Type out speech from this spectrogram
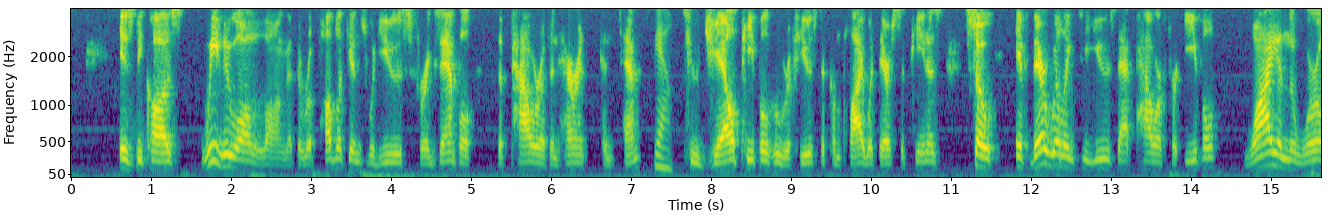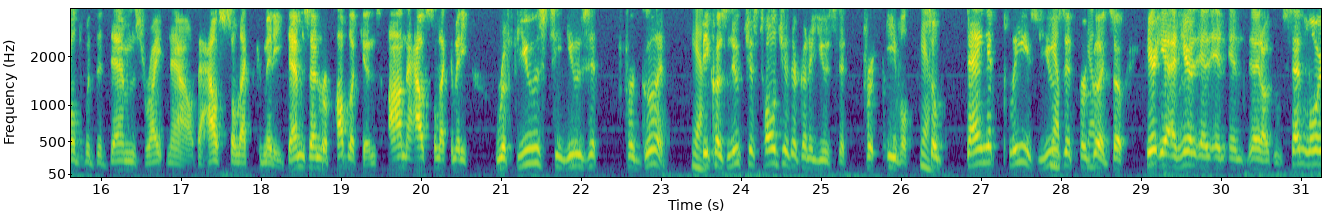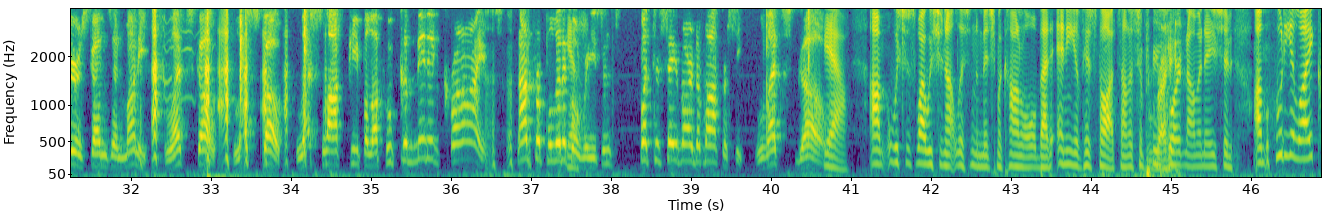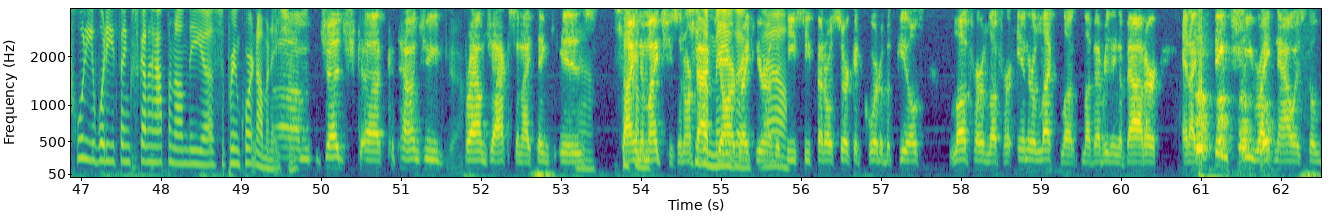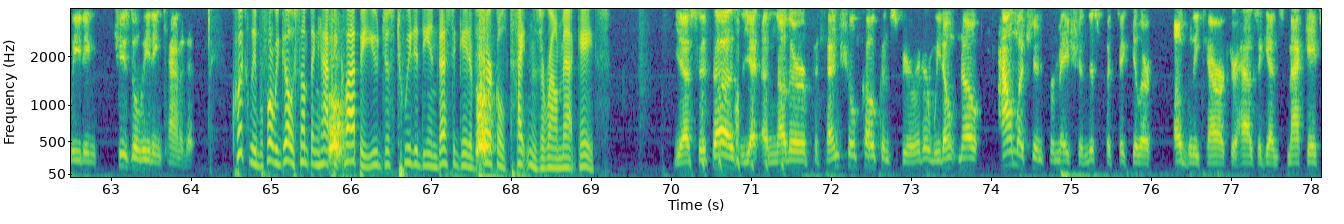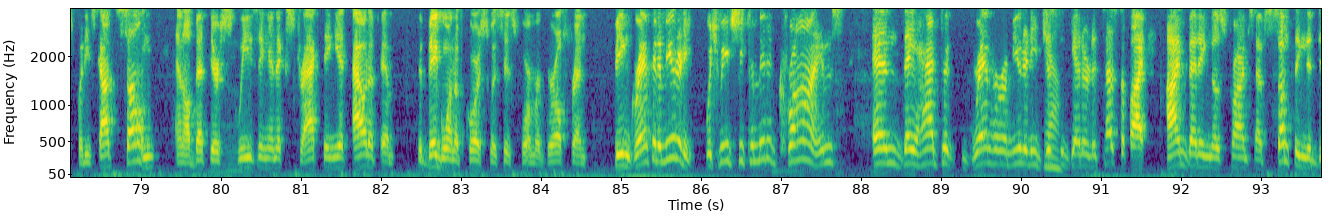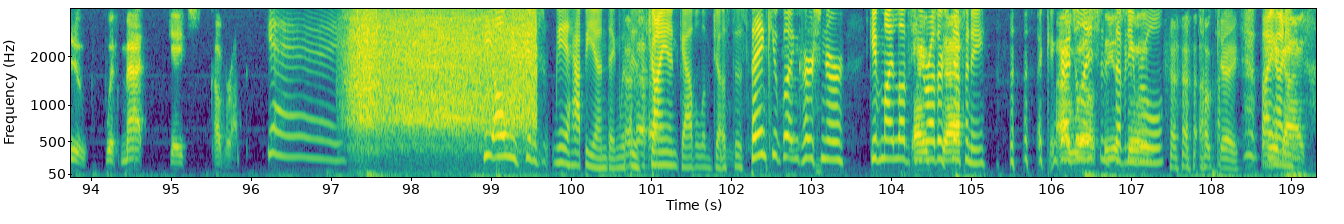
is because we knew all along that the Republicans would use, for example, the power of inherent contempt Yeah. to jail people who refuse to comply with their subpoenas. So if they're willing to use that power for evil, why in the world would the Dems right now, the House Select Committee, Dems and Republicans on the House Select Committee, refuse to use it for good? Yeah. Because Newt just told you they're going to use it for evil. Yeah. So dang it, please use Yep, it for yep. good. So here, yeah, and here, and, and you know, send lawyers guns and money. Let's go, let's go, let's lock people up who committed crimes, not for political Yes. reasons, but to save our democracy. Let's go. Yeah. Um, which is why we should not listen to Mitch McConnell about any of his thoughts on a Supreme Right. Court nomination. Um, who do you like? Who do you, what do you think's going to happen on the uh, Supreme Court nomination? Um, Judge uh, Ketanji Brown Jackson, I think, is Yeah. She's am- dynamite. she's in our she's backyard amazing. right here on the D.C. Federal Circuit Court of Appeals. Love her, love her intellect, love, love everything about her, and I think she right now is the leading. She's the leading candidate. Quickly, before we go, something happy clappy. You just tweeted the investigative circle tightens around Matt Gaetz. Yes, it does. Yet another potential co-conspirator. We don't know how much information this particular ugly character has against Matt Gaetz, but he's got some, and I'll bet they're squeezing and extracting it out of him. The big one, of course, was his former girlfriend being granted immunity, which means she committed crimes, and they had to grant her immunity just Yeah. to get her to testify. I'm betting those crimes have something to do with Matt Gaetz' cover-up. Yay! He always gives me a happy ending with his giant gavel of justice. Thank you, Glenn Kirshner. Give my love to your other Steph. Stephanie. Congratulations, Stephanie soon. Ruhle. okay. Bye, you honey. guys.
